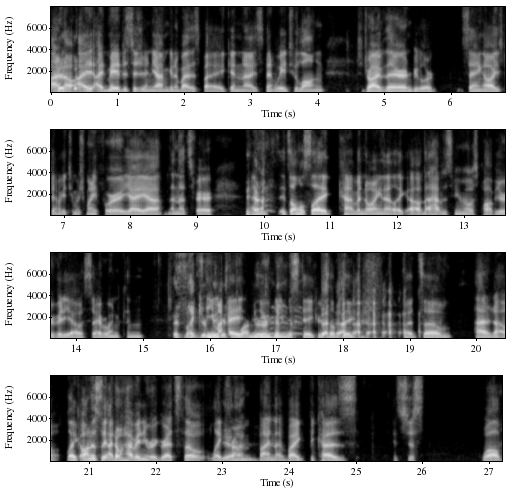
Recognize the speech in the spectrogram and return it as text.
I don't know. I I'd made a decision. Yeah, I'm gonna buy this bike, and I spent way too long to drive there. And people are saying, "Oh, you spent way too much money for it." Yeah, yeah, and that's fair. Yeah. And it's, it's almost like kind of annoying that like, oh, that happens to be my most popular video, so everyone can It's like your see my blunder. newbie mistake or something. but um, I don't know. Like honestly, I don't have any regrets though. Like Yeah. from buying that bike because it's just, well,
